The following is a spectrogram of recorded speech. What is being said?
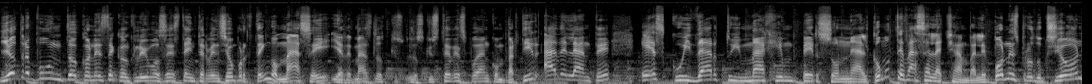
Y otro punto, con este concluimos esta intervención porque tengo más, ¿eh? Y además los que, los que ustedes puedan compartir adelante es cuidar tu imagen personal. ¿Cómo te vas a la chamba? ¿Le pones producción?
